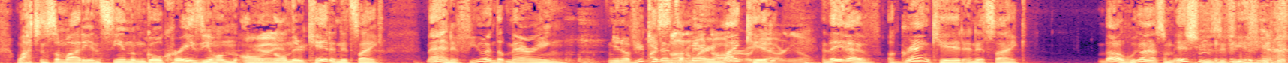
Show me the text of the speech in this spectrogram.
watching somebody and seeing them go crazy on on Yeah, yeah. on their kid and it's like man if you end up marrying you know if your kid ends up or my marrying my, daughter, or kid yeah, or, you know. and they have a grandkid and it's like bro we're gonna have some issues if you if you if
